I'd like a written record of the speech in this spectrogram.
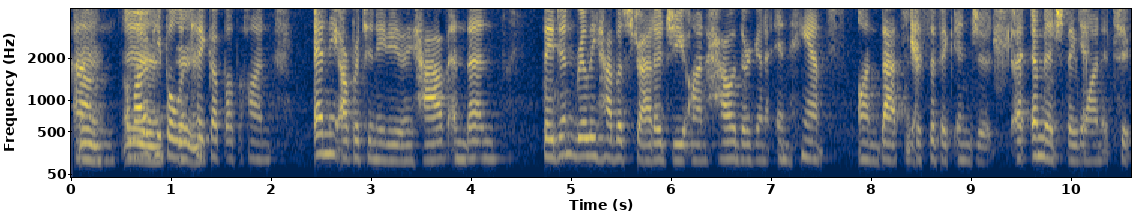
Um, mm, a lot of mm, people would mm. take up upon any opportunity they have and then they didn't really have a strategy on how they're going to enhance on that specific yeah. image, uh, image they yeah. wanted to.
